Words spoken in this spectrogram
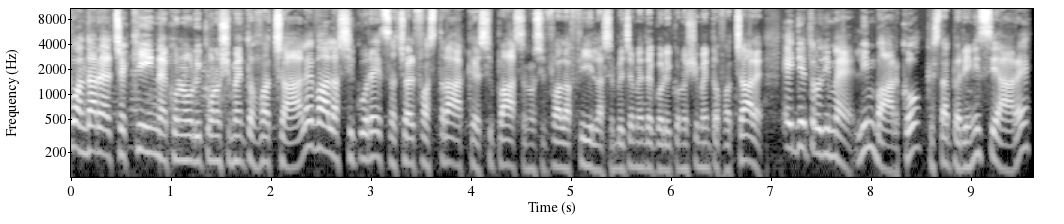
può andare al check-in con un riconoscimento facciale, va alla sicurezza, c'è il fast track, si passa, non si fa la fila semplicemente con il riconoscimento facciale e dietro di me l'imbarco che sta per iniziare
